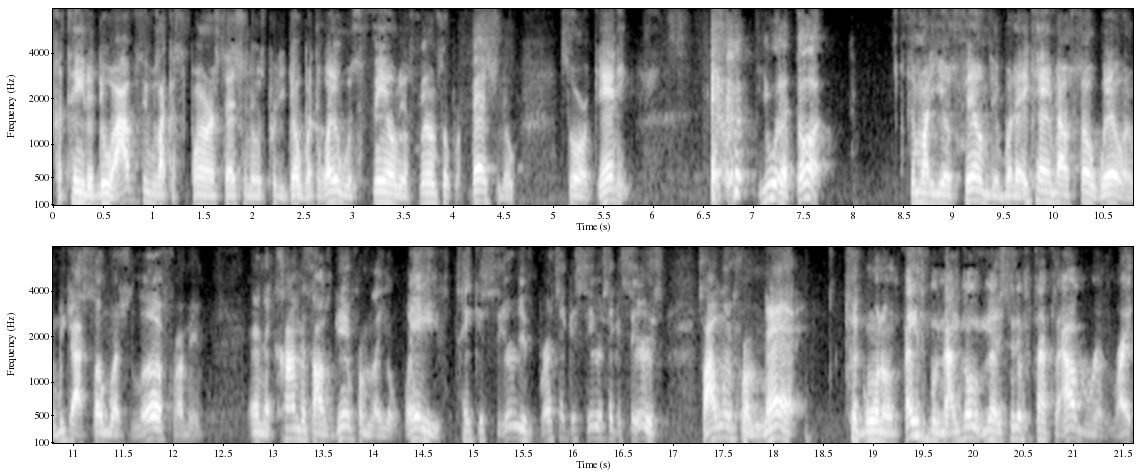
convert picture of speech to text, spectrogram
continue to do it. Obviously, it was like a sparring session. It was pretty dope. But the way it was filmed, it was filmed so professional, so organic. you would have thought somebody else filmed it, but it came out so well, and we got so much love from it. And the comments I was getting from like, "Yo, Wave, take it serious, bro. Take it serious. Take it serious." So I went from that to going on Facebook. Now you go, you got two different types of algorithm, right?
